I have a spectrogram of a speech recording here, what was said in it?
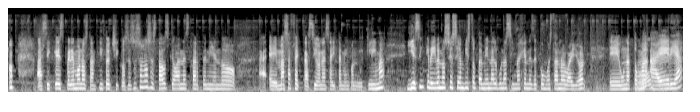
Así que esperémonos tantito, chicos. Esos son los estados que van a estar teniendo eh, más afectaciones ahí también con el clima. Y es increíble, no sé si han visto también algunas imágenes de cómo está Nueva York, eh, una toma No. aérea.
